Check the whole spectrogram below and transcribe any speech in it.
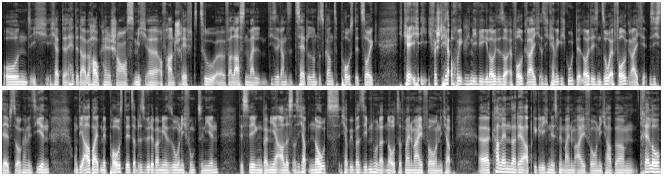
und ich, ich hätte, hätte da überhaupt keine Chance, mich äh, auf Handschrift zu äh, verlassen, weil diese ganze Zettel und das ganze Post-it-Zeug, ich, ich, ich verstehe auch wirklich nicht, wie die Leute so erfolgreich, also ich kenne wirklich gute Leute, die sind so erfolgreich, sich selbst zu organisieren und die arbeiten mit Post-its, aber das würde bei mir so nicht funktionieren. Deswegen bei mir alles, also ich habe Notes, ich habe über 700 Notes auf meinem iPhone, ich habe äh, Kalender, der abgeglichen ist mit meinem iPhone. Ich habe ähm, Trello,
